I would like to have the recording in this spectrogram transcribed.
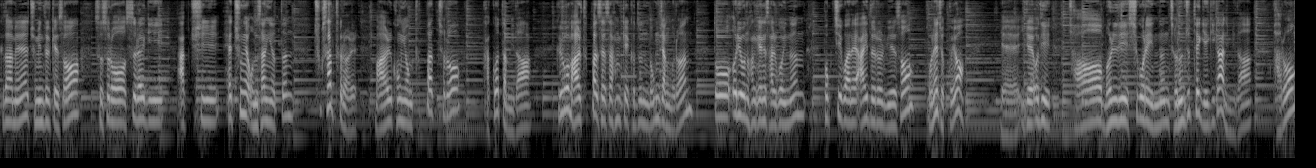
그 다음에 주민들께서 스스로 쓰레기, 악취, 해충의 온상이었던 축사틀을 마을 공용 텃밭으로 가꾸었답니다. 그리고 마을 텃밭에서 함께 거둔 농작물은 또 어려운 환경에 살고 있는 복지관의 아이들을 위해서 보내줬고요. 예, 이게 어디 저 멀리 시골에 있는 전원주택 얘기가 아닙니다. 바로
